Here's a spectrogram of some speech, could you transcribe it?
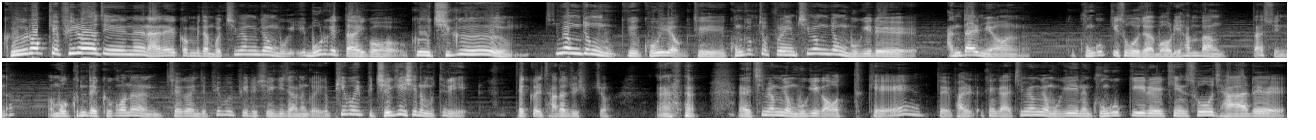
그렇게 필요하지는 않을 겁니다. 뭐 치명적 뭐 모르겠다 이거 그 지금 치명적 그 고위력 그 공격적 프레임 치명적 무기를 안 달면 그 궁극기 소호자 머리 한 방 딸 수 있나? 어, 뭐 근데 그거는 제가 이제 PVP를 즐기자는 거예요. PVP 즐기시는 분들이 댓글 달아주십시오. 예, 치명적 무기가 어떻게 네, 발, 그러니까 치명적 무기는 궁극기를 킨 소자를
